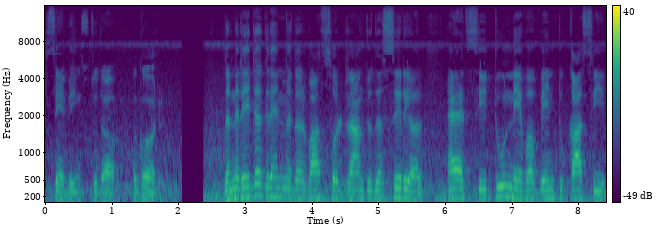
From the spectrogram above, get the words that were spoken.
savings to the girl. The narrator grandmother was so drawn to the serial as she too never went to Kasi.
